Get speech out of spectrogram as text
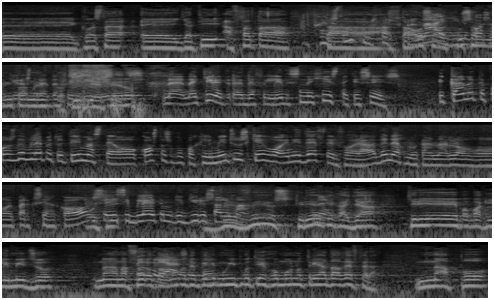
ε, Κώστα, ε, γιατί αυτά τα, τα, τα όσα ακούσαμε ήταν ιδιαίτερο. Ναι, ναι, κύριε Τριανταφυλλίδη, συνεχίστε κι εσείς. Τι κάνετε, πώς δεν βλέπετε ότι είμαστε ο Κώστας ο Παπαχλημίτσος και εγώ. Είναι η δεύτερη φορά. Δεν έχουμε κανένα λόγο υπαρξιακό. Σε συμπλέεται με τον κύριο Σαλμά. Βεβαίω, κυρία ναι. Κεχαγιά, κύριε Παπαχλημίτσο, να αναφέρω τα ονόματα επειδή μου είπε ότι έχω μόνο 30 δεύτερα. Να πω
